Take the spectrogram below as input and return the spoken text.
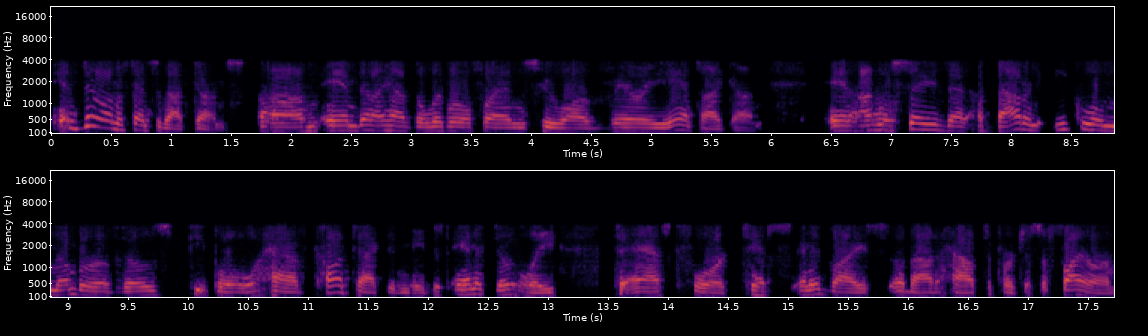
and they're on the fence about guns. Um, and then I have the liberal friends who are very anti-gun. And I will say that about an equal number of those people have contacted me, just anecdotally, to ask for tips and advice about how to purchase a firearm.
